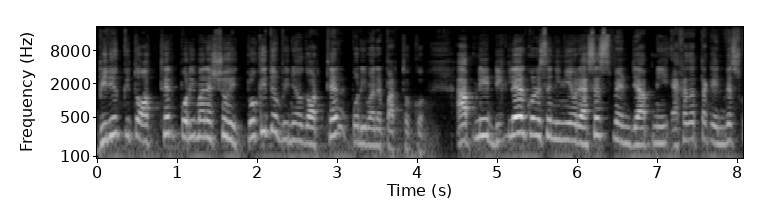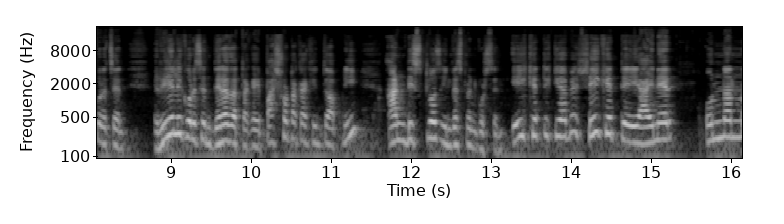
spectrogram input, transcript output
বিনিয়োগকৃত অর্থের পরিমাণের সহিত প্রকৃত বিনিয়োগ অর্থের পরিমাণের পার্থক্য। আপনি ডিক্লেয়ার করেছেন ইন ইউর অ্যাসেসমেন্ট যে আপনি এক হাজার টাকা ইনভেস্ট করেছেন রিয়েলি করেছেন দেড় হাজার টাকা, এই পাঁচশো টাকা কিন্তু আপনি আনডিসক্লোজ ইনভেস্টমেন্ট করছেন। এই ক্ষেত্রে কী হবে? সেই ক্ষেত্রে এই আইনের অন্যান্য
